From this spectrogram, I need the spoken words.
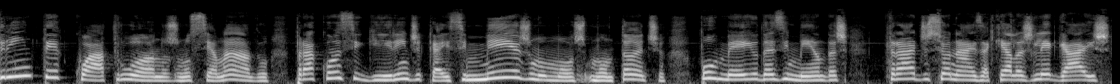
34 anos no Senado para conseguir indicar esse mesmo montante por meio das emendas tradicionais, aquelas legais,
